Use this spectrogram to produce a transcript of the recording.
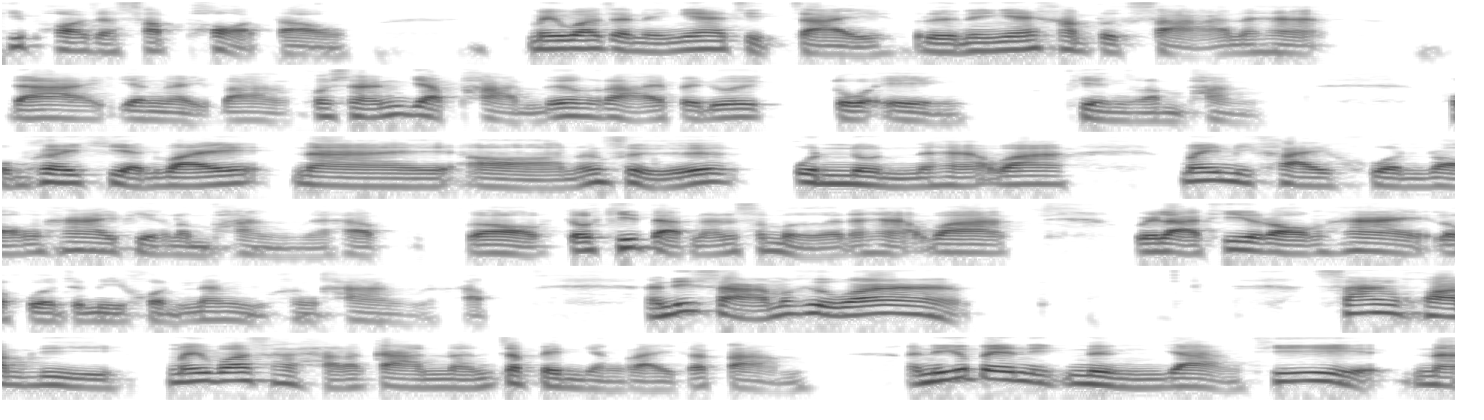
ที่พอจะซับพอร์ตเรา ไม่ว่าจะในแง่จิตใจ หรือในแง่คำปรึกษานะฮะได้ยังไงบ้าง เพราะฉะนั้นอย่าผ่านเรื่องร้ายไปด้วยตัวเองเพียงลำพัง ผมเคยเขียนไว้ในหนังสืออุนนุนนะฮะว่าไม่มีใครควรร้องไห้เพียงลำพังนะครับก็ก็คิดแบบนั้นเสมอนะฮะว่าเวลาที่ร้องไห้เราควรจะมีคนนั่งอยู่ข้างๆนะครับ อันที่สามก็คือว่า สร้างความดีไม่ว่าสถานการณ์นั้นจะเป็นอย่างไรก็ตาม อันนี้ก็เป็นอีกหนึ่งอย่างที่ใน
